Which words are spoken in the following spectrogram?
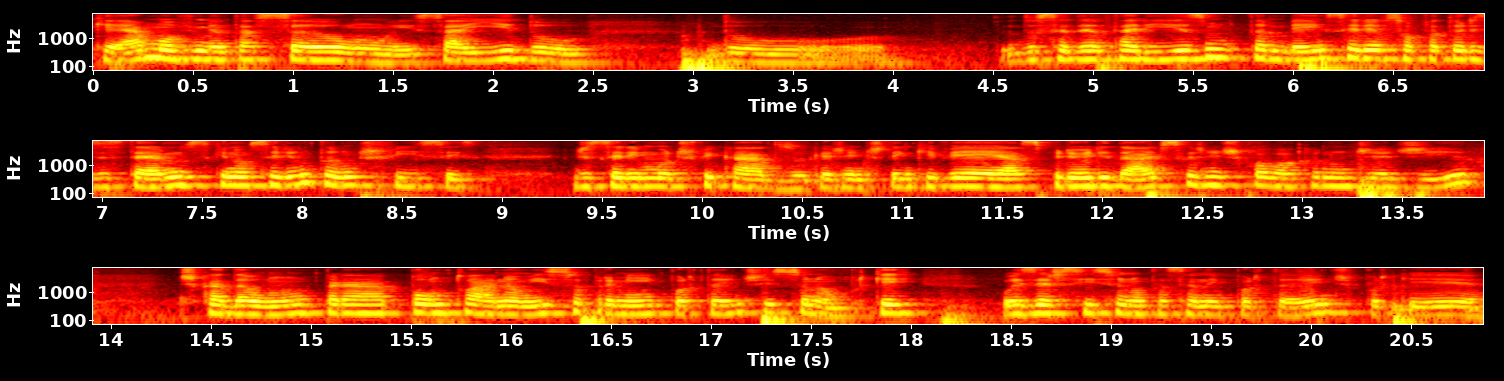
que é a movimentação e sair do, do, do sedentarismo, também seriam, são fatores externos que não seriam tão difíceis de serem modificados. O que a gente tem que ver é as prioridades que a gente coloca no dia a dia de cada um para pontuar, não, isso para mim é importante, isso não, porque o exercício não está sendo importante, porque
